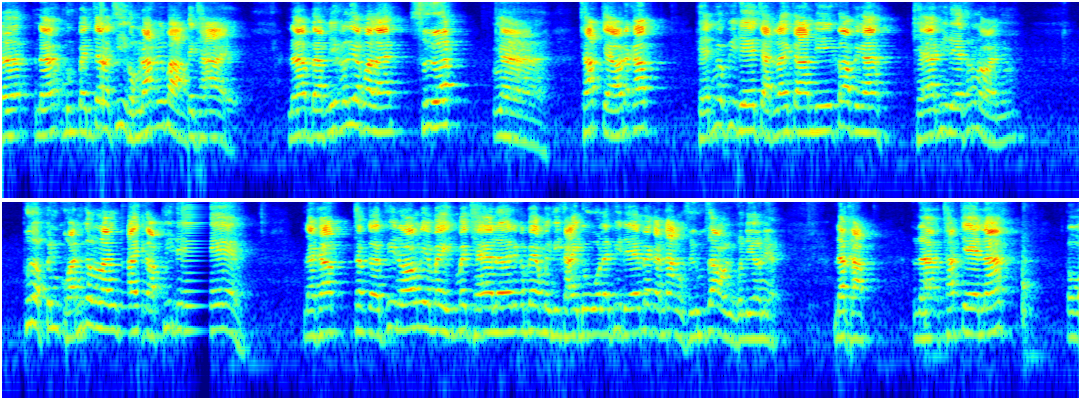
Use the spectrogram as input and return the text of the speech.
นะนะมึงเป็นเจ้าหน้าที่ของรัฐหรือเปล่าไม่ใช่นะแบบนี้เขาเรียกว่าอะไรเสือก อ่าชัดแจ๋วนะครับ เห็นว่าพี่เดย์จัดรายการดีก็เป็นไงแชร์พี่เดย์สักหน่อยนึงเพื่อเป็นขวัญกำลังใจกับพี่เดย์นะครับ ถ้าเกิดพี่น้องเนี่ยไม่ไม่แชร์เลยก็แม่ไม่มีใครดูเลยพี่เดย์แม่ก็นั่งซึมเศร้าอยู่คนเดียวเนี่ยนะครับนะชัดเจนนะ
